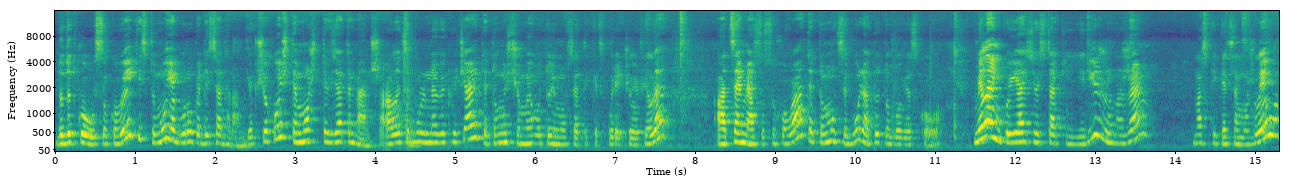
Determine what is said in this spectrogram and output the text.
додаткову соковитість, тому я беру 50 грам. Якщо хочете, можете взяти менше. Але цибулю не виключайте, тому що ми готуємо все-таки з курячого філе, а це м'ясо суховате, тому цибуля тут обов'язково. Міленько я ось так її ріжу ножем, наскільки це можливо.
